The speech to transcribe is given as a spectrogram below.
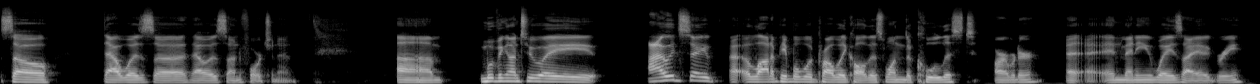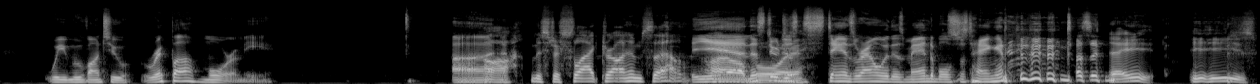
so that was uh that was unfortunate. Um moving on to a i would say a lot of people would probably call this one the coolest arbiter Uh, in many ways i agree. We move on to Ripa 'Moramee Uh, Ah, Mr. Slackdraw himself. yeah, Oh, this dude just stands around with his mandibles just hanging. Doesn't Yeah, he, he he's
